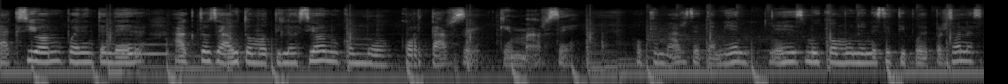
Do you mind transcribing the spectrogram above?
acción pueden tener actos de automutilación como cortarse, quemarse o quemarse también. Es muy común en este tipo de personas.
